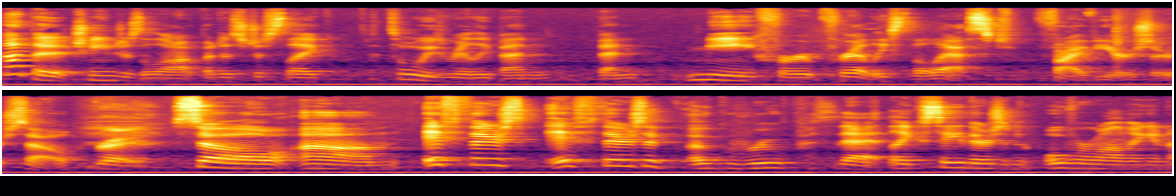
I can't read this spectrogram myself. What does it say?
not that it changes a lot but it's just like it's always really been been me for for at least the last five years or so Right. so um, if there's if there's a, a group that like say there's an overwhelming an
